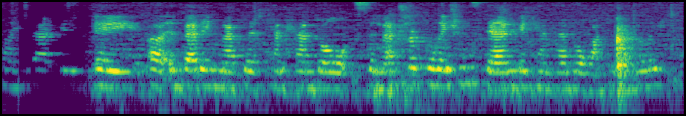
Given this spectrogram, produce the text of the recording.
claim that if a uh, embedding method can handle symmetric relations, then it can handle one-to-one relations?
